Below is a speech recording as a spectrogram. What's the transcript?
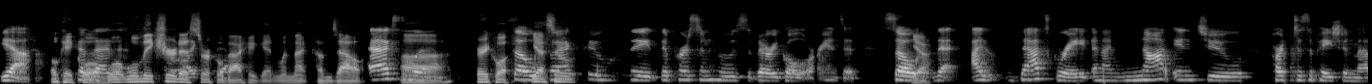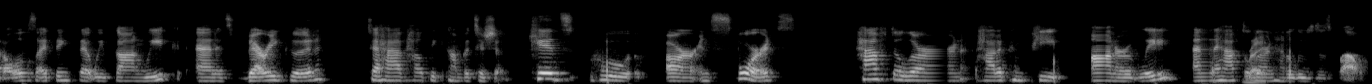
yeah. Okay, cool. we'll we'll make sure to like circle that. back again when that comes out. Excellent. Uh, very cool. So yeah, back so, to the the person who's very goal oriented. So yeah. that I that's great. And I'm not into participation medals. I think that we've gone weak and it's very good to have healthy competition. Kids who are in sports have to learn how to compete honorably and they have to right. learn how to lose as well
